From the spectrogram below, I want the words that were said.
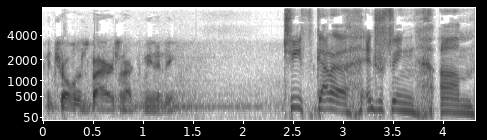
control this virus in our community. Chief, got a interesting um,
